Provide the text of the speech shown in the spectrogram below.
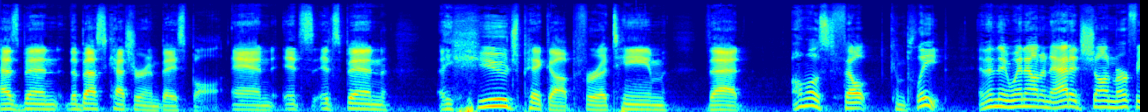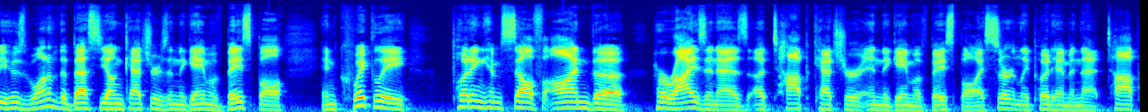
has been the best catcher in baseball and it's it's been a huge pickup for a team that almost felt complete. And then they went out and added Sean Murphy, who's one of the best young catchers in the game of baseball, and quickly putting himself on the horizon as a top catcher in the game of baseball. I certainly put him in that top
